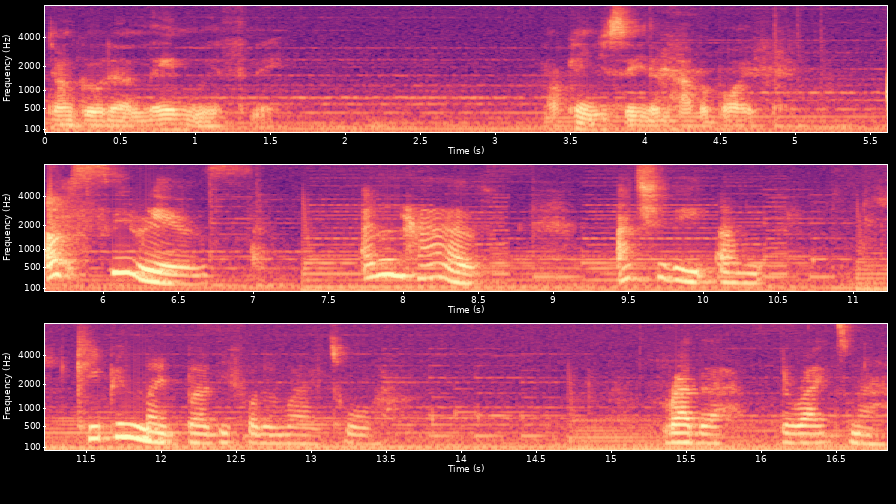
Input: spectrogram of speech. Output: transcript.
Don't go that lane with me. How can you say you don't have a boyfriend? I'm serious. I don't have. Actually, I'm keeping my body for the right one. Rather, the right man.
